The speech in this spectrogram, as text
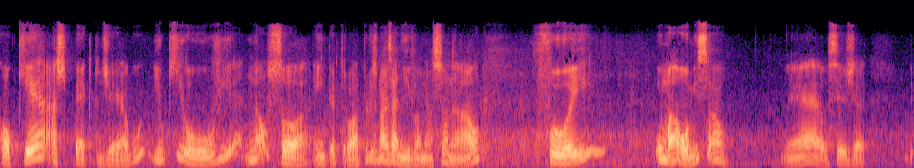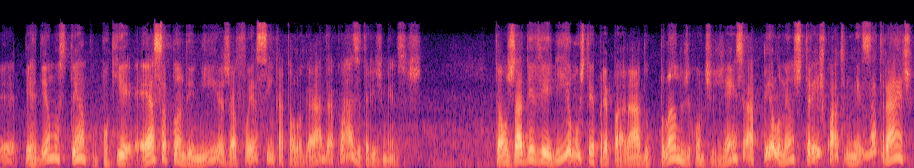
qualquer aspecto de ego e o que houve, não só em Petrópolis, mas a nível nacional, foi uma omissão. Né? Ou seja, é, perdemos tempo, porque essa pandemia já foi assim catalogada há quase três meses. Então já deveríamos ter preparado o plano de contingência há pelo menos três, quatro meses atrás,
